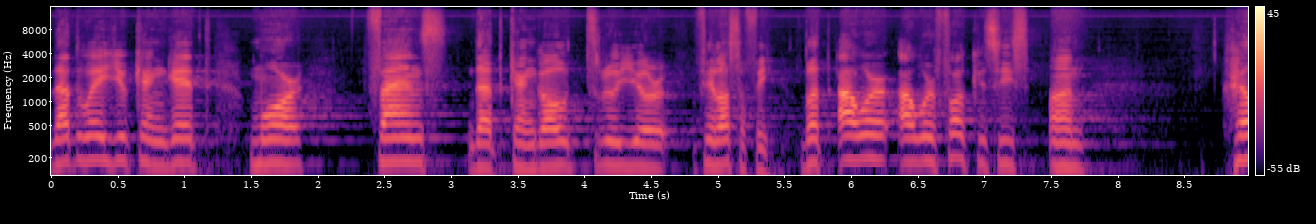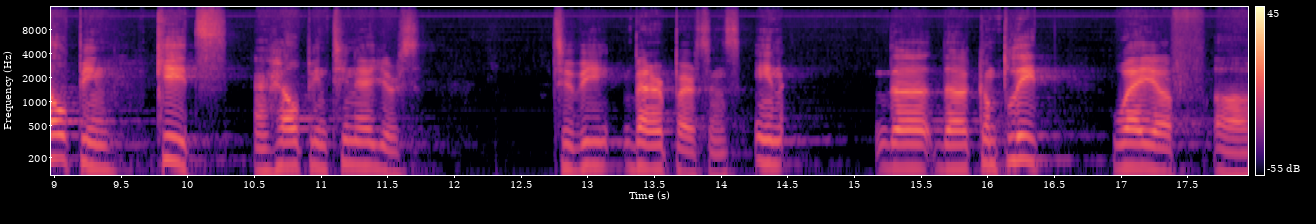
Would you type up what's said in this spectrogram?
that way you can get more fans that can go through your philosophy. But our, our focus is on helping kids and helping teenagers to be better persons in the, the complete way of, uh,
